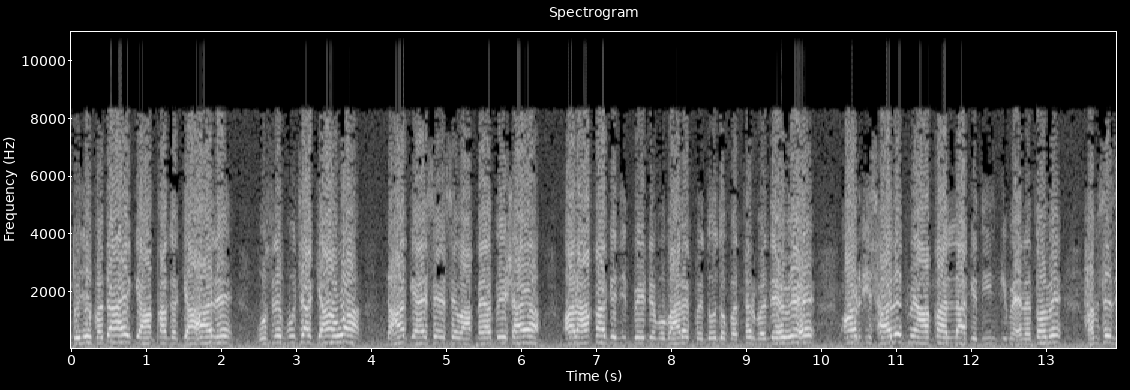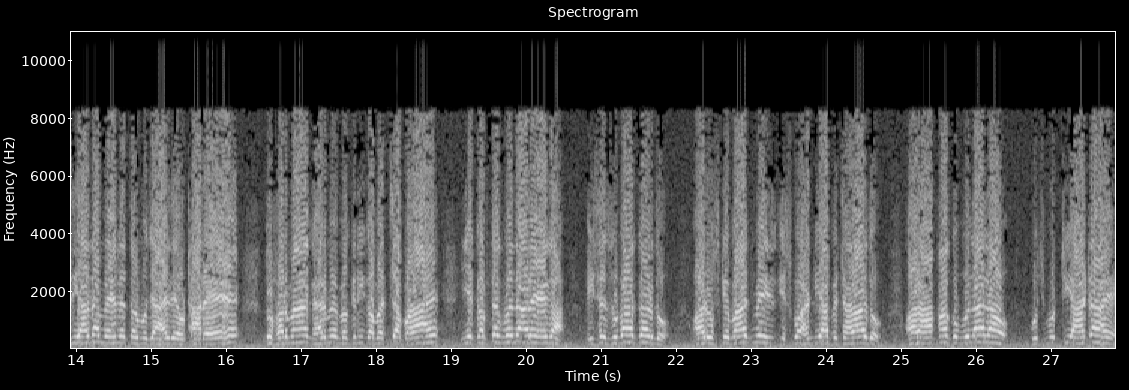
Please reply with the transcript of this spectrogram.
تجھے پتا ہے کہ آقا کا کیا حال ہے؟ اس نے پوچھا، کیا ہوا؟ کہا کہ ایسے ایسے واقعہ پیش آیا اور آقا کے جی پیٹ مبارک پہ دو دو پتھر بندھے ہوئے ہیں۔ اور اس حالت میں آقا اللہ کے دین کی محنتوں میں ہم سے زیادہ محنت اور مجاہدے اٹھا رہے ہیں۔ تو فرمایا گھر میں بکری کا بچہ پڑا ہے، یہ کب تک بندھا رہے گا؟ اسے زبا کر دو، اور اس کے بعد میں اس کو ہنڈیا پہ چڑھا دو، اور آقا کو بلا لاؤ۔ کچھ مٹھی آٹا ہے،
